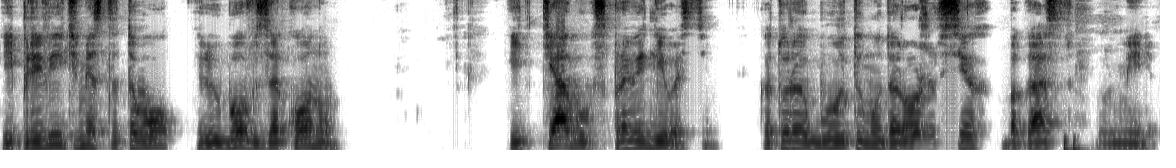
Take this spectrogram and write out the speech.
И привить вместо того любовь к закону и тягу к справедливости, которая будет ему дороже всех богатств в мире.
